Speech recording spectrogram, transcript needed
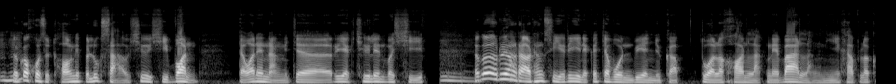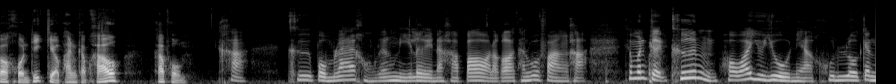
อือฮึแล้วก็คนสุดท้องเนี่ยเป็นลูกสาวชื่อชีวอน แต่ว่าในหนังเนี่ยจะเรียกชื่อเล่นว่าชิฟอืมแล้วก็เรื่องราวทั้งซีรีส์เนี่ยก็จะวนเวียนอยู่กับตัวละครหลักในบ้านหลังนี้ครับแล้วก็คนที่เกี่ยวพันกับเขาครับผมค่ะ คือปมแรกของเรื่องนี้เลยนะคะป้อแล้วก็ท่านผู้ฟังค่ะคือมันเกิดขึ้น เพราะว่าอยู่ๆเนี่ยคุณโลแกน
